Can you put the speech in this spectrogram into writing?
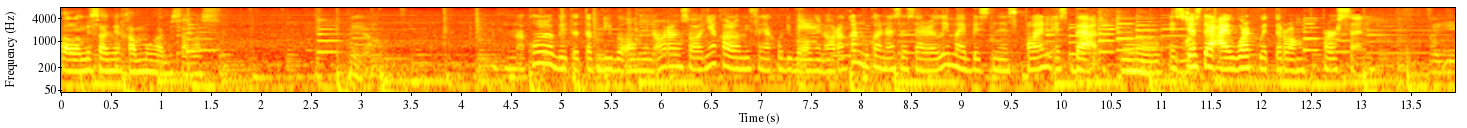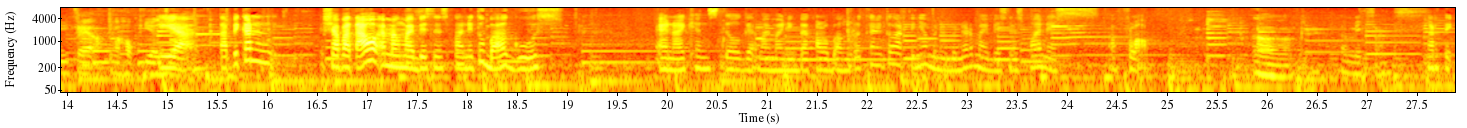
kalau misalnya kamu nggak bisa masuk, ya, Hmm, Aku lebih tetap dibohongin orang. Soalnya kalau misalnya aku dibohongin orang kan bukan necessarily my business plan is bad. Mhm. It's just that I work with the wrong person. lagi kayak nggak hoki aja. Iya, tapi kan siapa tahu emang my business plan itu bagus. And I can still get my money back. Kalau bangkrut kan itu artinya bener-bener my business plan is a flop. Oh, oke, that makes sense. Ngerti?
